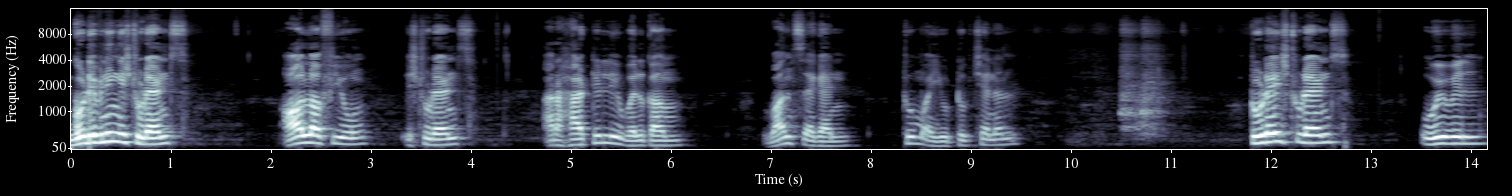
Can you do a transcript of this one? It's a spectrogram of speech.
Good evening, students. All of you students are heartily welcome once again to my YouTube channel. Today, students, we will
